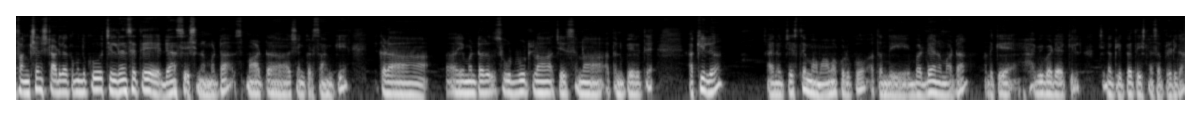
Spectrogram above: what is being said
ఇంకా ఫంక్షన్ స్టార్ట్ కాక ముందుకు చిల్డ్రన్స్ అయితే డ్యాన్స్ చేసిందనమాట స్మార్ట్ శంకర్ సాంగ్కి. ఇక్కడ ఏమంటారు సూట్ బూట్లా చేస్తున్న అతని పేరు అయితే అఖిల్. ఆయన వచ్చేస్తే మా మామ కొడుకు అతనిది బర్త్డే అనమాట అందుకే హ్యాపీ బర్త్డే అఖిల్. చిన్న క్లిప్ అయితే ఇచ్చిన సపరేట్గా.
